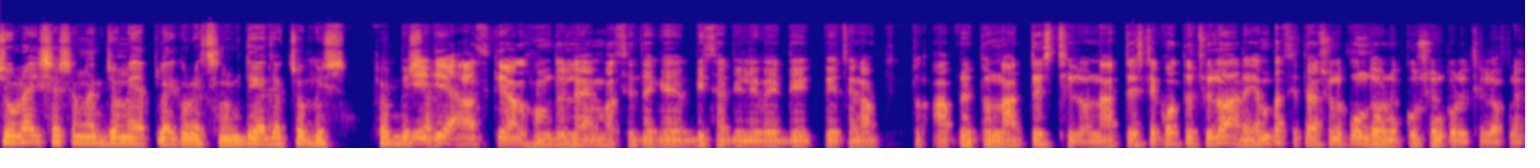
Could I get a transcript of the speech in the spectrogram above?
জুলাই সেশনের জন্য এপ্লাই করেছিলাম ২০২৪-২৪ এই সালে। যে আজকে আলহামদুলিল্লাহ এম্বাসি থেকে ভিসা ডেলিভারি ডেট পেয়েছেন। আপ তো আপনার তো নাট টেস্ট ছিল। নাট টেস্টে কত ছিল? আর এম্বাসিতে আসলে কোন ধরনের কোয়েশ্চেন করেছিল আপনার?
